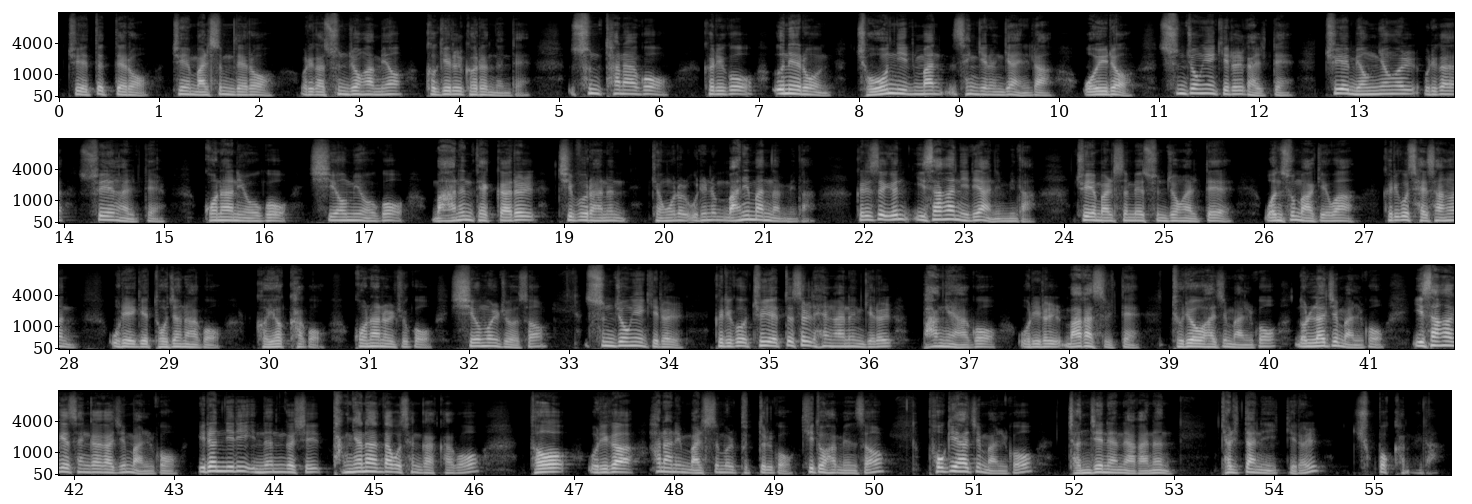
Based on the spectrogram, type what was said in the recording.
주의 뜻대로, 주의 말씀대로 우리가 순종하며 그 길을 걸었는데 순탄하고 그리고 은혜로운 좋은 일만 생기는 게 아니라 오히려 순종의 길을 갈 때, 주의 명령을 우리가 수행할 때 고난이 오고 시험이 오고 많은 대가를 지불하는 경우를 우리는 많이 만납니다. 그래서 이건 이상한 일이 아닙니다. 주의 말씀에 순종할 때 원수 마귀와 그리고 세상은 우리에게 도전하고 거역하고 고난을 주고 시험을 주어서 순종의 길을 그리고 주의 뜻을 행하는 길을 방해하고 우리를 막았을 때 두려워하지 말고 놀라지 말고 이상하게 생각하지 말고 이런 일이 있는 것이 당연하다고 생각하고 더 우리가 하나님 말씀을 붙들고 기도하면서 포기하지 말고 전진해 나가는 결단이 있기를 축복합니다.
